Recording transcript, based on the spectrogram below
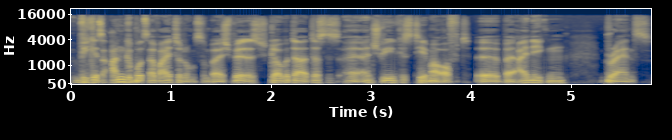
wie gesagt, Angebotserweiterung zum Beispiel. Ich glaube, da das ist ein schwieriges Thema oft äh, bei einigen Brands.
